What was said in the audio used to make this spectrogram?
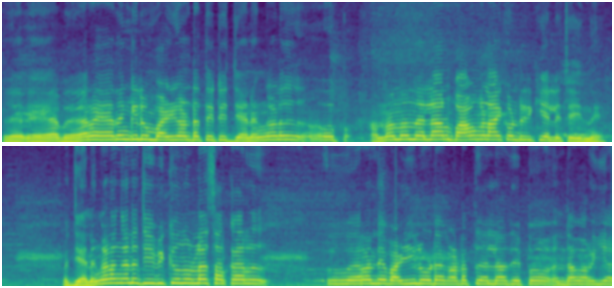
വേറെ ഏതെങ്കിലും വഴി കണ്ടെത്തിയിട്ട് ജനങ്ങൾ അന്നന്ന് എല്ലാവരും പാവങ്ങളായിക്കൊണ്ടിരിക്കുകയല്ലേ ചെയ്യുന്നത് അപ്പോൾ ജനങ്ങളെങ്ങനെ ജീവിക്കും എന്നുള്ള സർക്കാർ വേറെ എന്തേ വഴിയിലൂടെ കണ്ടെത്തുക അല്ലാതെ ഇപ്പോൾ എന്താ പറയുക?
